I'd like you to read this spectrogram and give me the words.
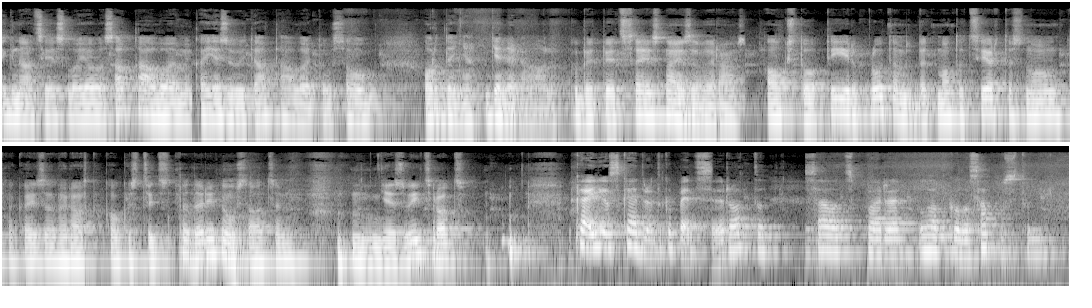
Ignācijas Lojolas attēlojumi, kā jezuīti attēloja to savu ordeņa ģenerāli. Bet pēc sejas neizavērās. Augsto pīru, protams, bet motocirtas, nu, tā kā izavērās ka kaut kas cits. Tad arī nosaucam jezuīts rots. Kā jūs skaidrotu, kāpēc rotu sauc par Latgulas apustuļu?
